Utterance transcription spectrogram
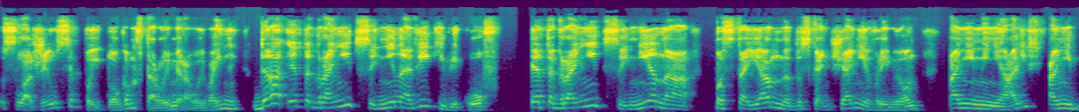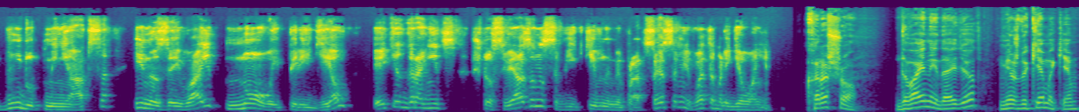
сложился по итогам Второй мировой войны. Да, это границы не на веки веков, это границы не на постоянно до скончания времен. Они менялись, они будут меняться, и назревает новый передел этих границ, что связано с объективными процессами в этом регионе. Хорошо. До войны дойдет? Между кем и кем?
